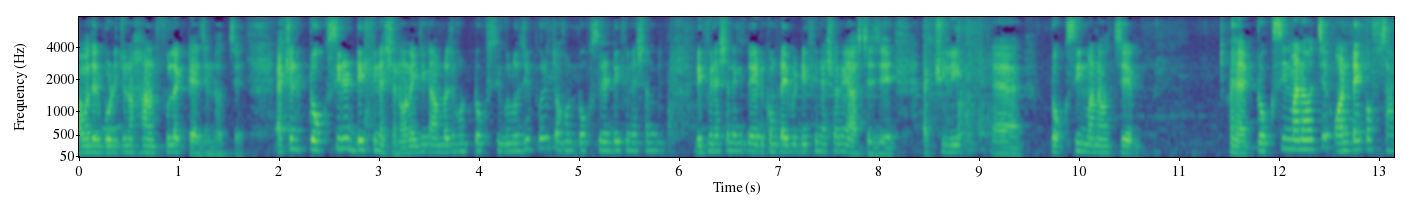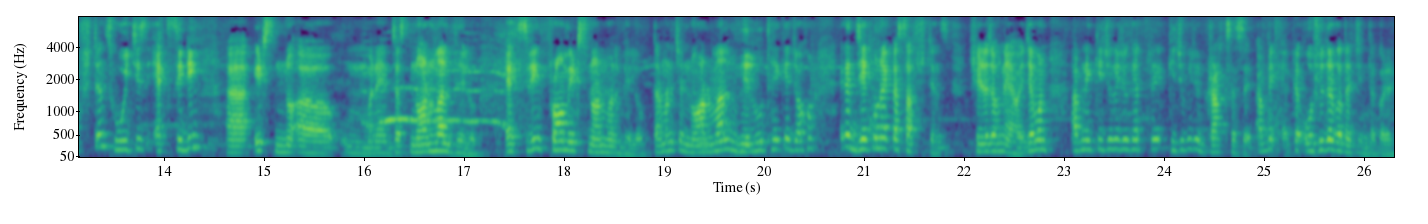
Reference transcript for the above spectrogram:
আমাদের বডির জন্য হার্মফুল একটা এজেন্ট হচ্ছে। অ্যাকচুয়ালি টক্সিনের ডেফিনেশন অনেক জায়গায় আমরা যখন টক্সিকোলজি পড়ি, তখন টক্সিনের ডেফিনেশন ডেফিনেশনে কিন্তু এরকম টাইপের ডেফিনেশনই আসছে যে অ্যাকচুয়ালি টক্সিন মানে হচ্ছে টক্সিন মানে হচ্ছে one type of substance which is exceeding its মানে just normal value exceeding from its normal value তার মানে হচ্ছে নর্মাল ভ্যালু থেকে যখন একটা যে কোনো একটা সাবস্টেন্স সেটা যখন নেওয়া হয়, যেমন আপনি কিছু কিছু ক্ষেত্রে কিছু কিছু ড্রাগস আছে, আপনি একটা ওষুধের কথা চিন্তা করেন,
